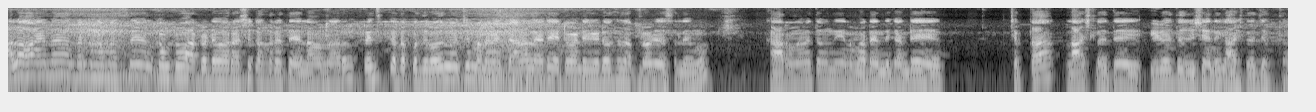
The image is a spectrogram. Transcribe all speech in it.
హలో హాయ్ అన్న అందరికి నమస్తే. వెల్కమ్ టు ఆటో డెవర్ రష్ అందరైతే ఎలా ఉన్నారు? ఫ్రెండ్స్ గత కొద్ది రోజుల నుంచి మన ఛానల్ అయితే ఎటువంటి వీడియోస్ అయితే అప్లోడ్ చేస్తలేము. కారణం అయితే ఉంది అనమాట ఎందుకంటే చెప్తా లాస్ట్లో అయితే వీడియో అయితే చూసేయండి లాస్ట్లో అయితే చెప్తా.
